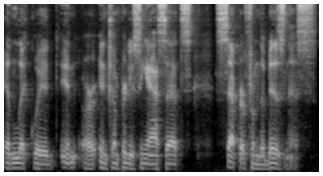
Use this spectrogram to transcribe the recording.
and liquid in, or income producing assets separate from the business.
